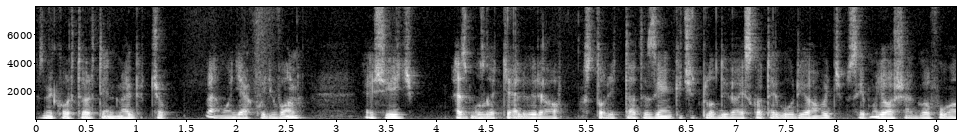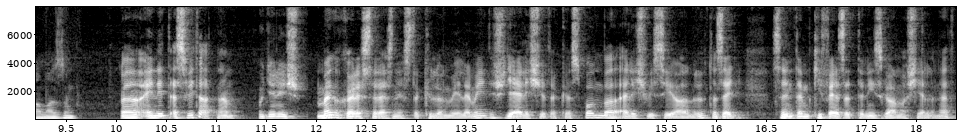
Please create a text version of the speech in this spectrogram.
ez mikor történt meg, csak elmondják, hogy van, és így ez mozgatja előre a sztorit, tehát ez ilyen kicsit plot device kategória, hogy szép magyarsággal fogalmazzunk. Én itt ezt vitatnám, ugyanis meg akarja szerezni ezt a külön véleményt, és ugye el is jut a központba, el is viszi a nőt, az egy szerintem kifejezetten izgalmas jelenet,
